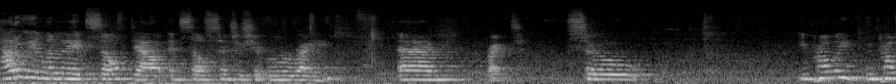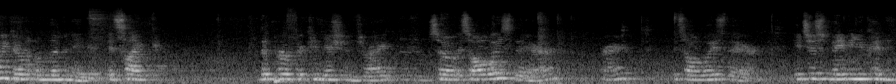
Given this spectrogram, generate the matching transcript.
how do we eliminate self-doubt and self-censorship when we're writing? Um, right. So you probably we probably don't eliminate it. It's like the perfect conditions, right? So it's always there, right? It's always there. It just maybe you can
